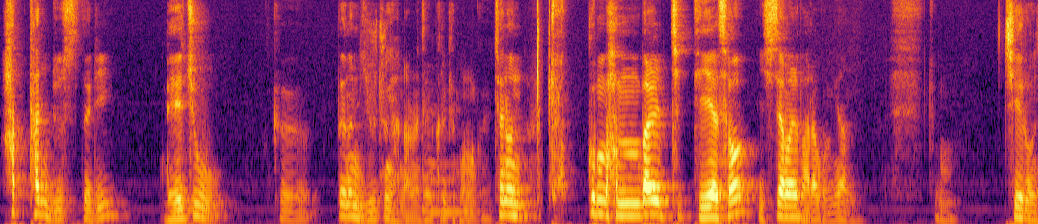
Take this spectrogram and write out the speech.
핫한 뉴스들이 매주 그 뜨는 이유 중에 하나는 저는 그렇게 음. 보는 거예요. 저는 조금 한 발씩 뒤에서 이 시장을 바라보면 좀 지혜로운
